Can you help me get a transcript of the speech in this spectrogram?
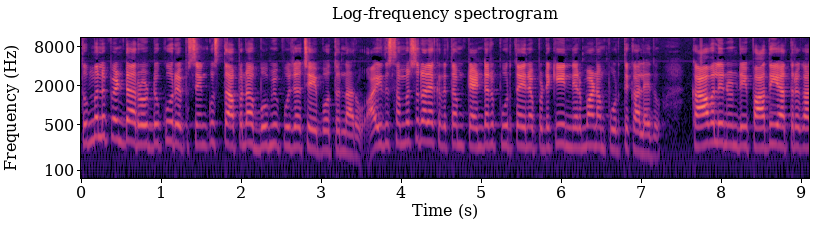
తుమ్మలపెంట రోడ్డుకు రేపు శంకుస్థాపన భూమి పూజ చేయబోతున్నారు. ఐదు సంవత్సరాల క్రితం టెండర్ పూర్తయినప్పటికీ నిర్మాణం పూర్తి కాలేదు. కావలి నుండి పాదయాత్రగా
